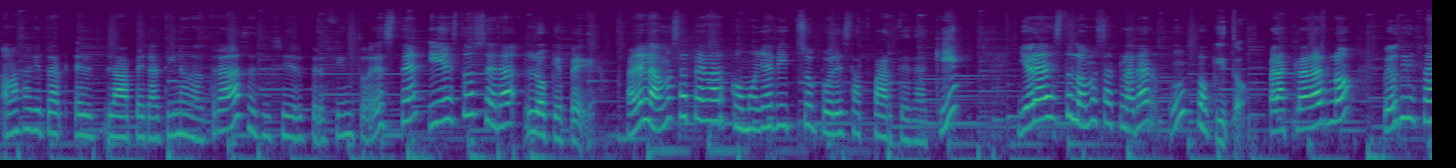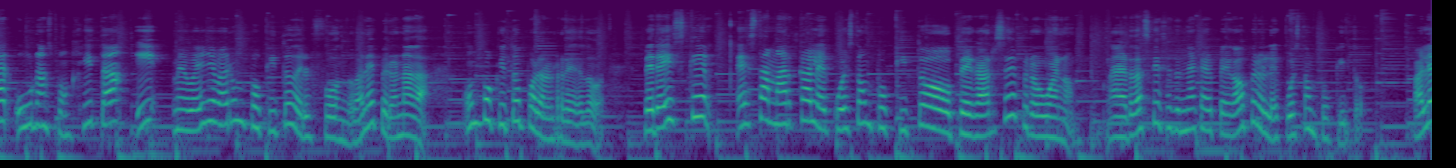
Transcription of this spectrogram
vamos a quitar la pegatina de atrás, es decir, el precinto este. Y esto será lo que pegue. ¿Vale? La vamos a pegar, como ya he dicho, por esta parte de aquí. Y ahora esto lo vamos a aclarar un poquito. Para aclararlo voy a utilizar una esponjita y me voy a llevar un poquito del fondo, ¿vale? Pero nada, un poquito por alrededor. Veréis que esta marca le cuesta un poquito pegarse, pero bueno, la verdad es que se tendría que haber pegado, pero le cuesta un poquito, ¿vale?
